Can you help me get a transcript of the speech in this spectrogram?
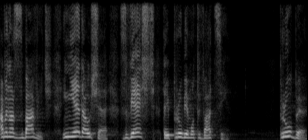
aby nas zbawić. I nie dał się zwieść tej próbie motywacji. Próby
